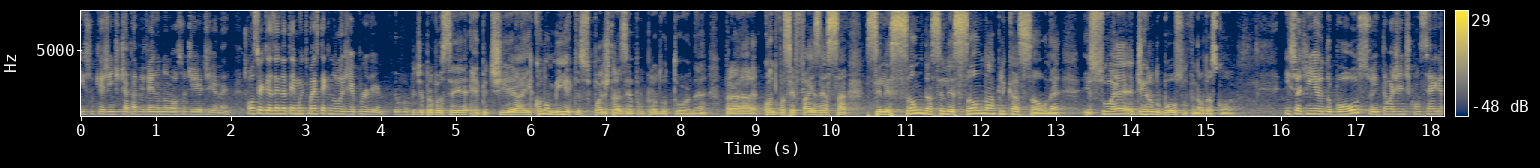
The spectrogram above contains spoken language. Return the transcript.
isso que a gente já está vivendo no nosso dia a dia, né? Com certeza ainda tem muito mais tecnologia por vir. Eu vou pedir para você repetir a economia que isso pode trazer para o produtor, né? Para quando você faz essa seleção da seleção na aplicação, né? Isso é dinheiro do bolso no final das contas. Isso é dinheiro do bolso, então a gente consegue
